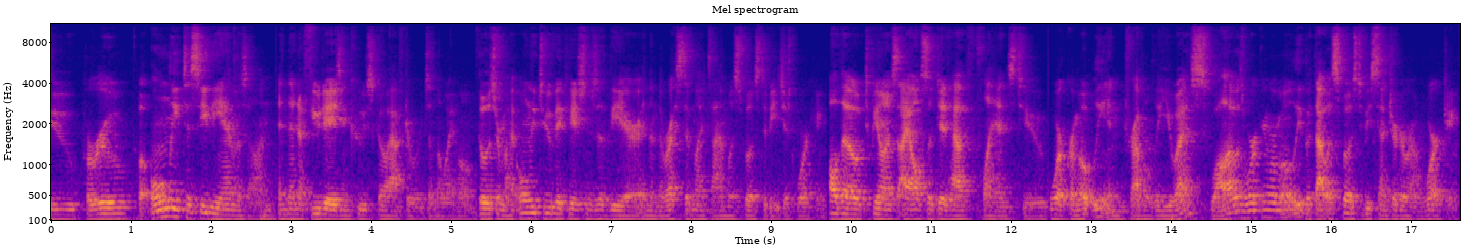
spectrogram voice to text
to Peru, but only to see the Amazon, and then a few days in Cusco afterwards on the way home. Those are my only two vacations of the year, and then the rest of my time was supposed to be just working. Although, to be honest, I also did have plans to work remotely and travel the US while I was working remotely, but that was supposed to be centered around working.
